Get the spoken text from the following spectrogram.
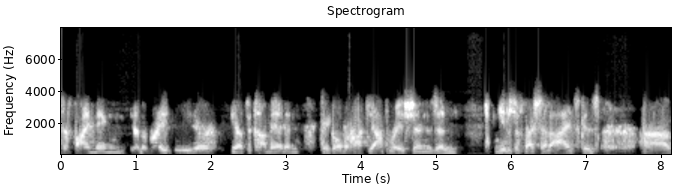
to finding you know the right leader, you know, to come in and take over hockey operations and give us a fresh set of eyes because uh,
